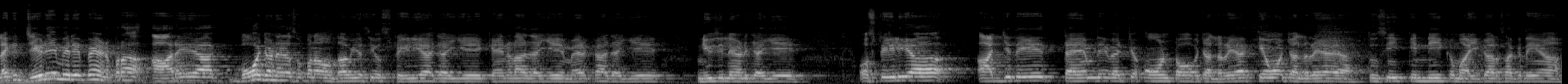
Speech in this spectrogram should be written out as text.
ਲਾਈਕ ਜਿਹੜੇ ਮੇਰੇ ਭੈਣ ਭਰਾ ਆ ਰਹੇ ਆ, ਬਹੁਤ ਜਣਿਆਂ ਦਾ ਸੁਪਨਾ ਹੁੰਦਾ ਵੀ ਅਸੀਂ ਆਸਟ੍ਰੇਲੀਆ ਜਾਈਏ ਕੈਨੇਡਾ ਜਾਈਏ ਅਮਰੀਕਾ ਜਾਈਏ ਨਿਊਜ਼ੀਲੈਂਡ ਜਾਈਏ। ਆਸਟ੍ਰੇਲੀਆ ਅੱਜ ਦੇ ਟਾਈਮ ਦੇ ਵਿੱਚ ਔਨ ਟੌਪ ਚੱਲ ਰਿਹਾ, ਕਿਉਂ ਚੱਲ ਰਿਹਾ ਆ? ਤੁਸੀਂ ਕਿੰਨੀ ਕਮਾਈ ਕਰ ਸਕਦੇ ਆ?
